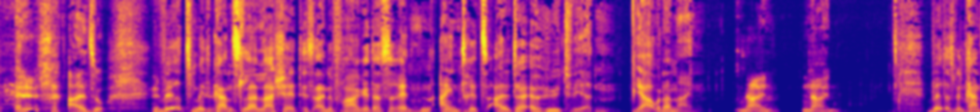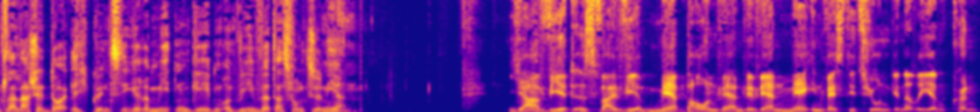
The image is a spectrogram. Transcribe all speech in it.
also, wird mit Kanzler Laschet ist eine Frage, das Renteneintrittsalter erhöht werden? Ja oder nein? Nein, nein. Wird es mit Kanzler Laschet deutlich günstigere Mieten geben und wie wird das funktionieren? Ja, wird es, weil wir mehr bauen werden, wir werden mehr Investitionen generieren können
